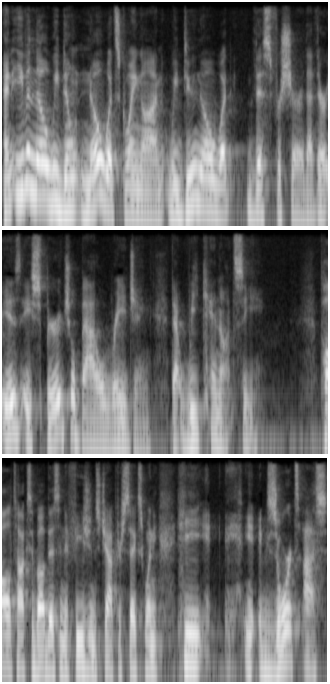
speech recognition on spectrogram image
And even though we don't know what's going on, we do know what this for sure that there is a spiritual battle raging that we cannot see. Paul talks about this in Ephesians chapter 6 when he, he, exhorts us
